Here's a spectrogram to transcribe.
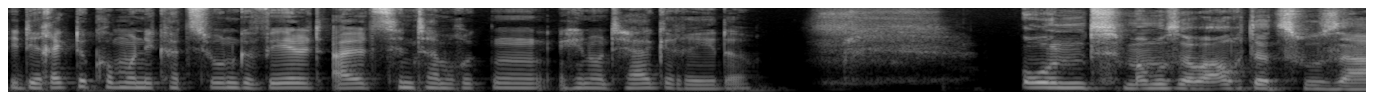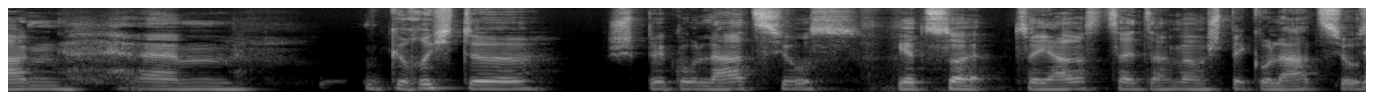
die direkte Kommunikation gewählt als hinterm Rücken hin und her Gerede. Und man muss aber auch dazu sagen, ähm, Gerüchte, Spekulatius, jetzt zur, zur Jahreszeit sagen wir mal Spekulatius,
